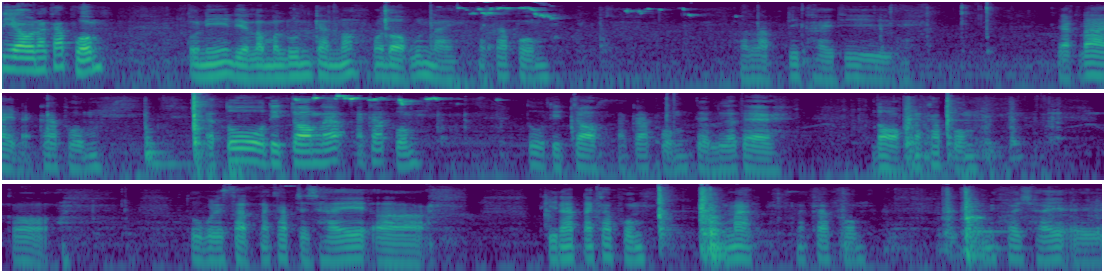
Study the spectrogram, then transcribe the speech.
เดียวนะครับผมตัวนี้เดี๋ยวเรามาลุ้นกันเนาะว่าดอกรุ่นไหนนะครับผมสำหรับที่ใครที่อยากได้นะครับผมแต่ตู้ติดจองแล้วนะครับผมตู้ติดจองนะครับผมแต่เหลือแต่ดอกนะครับผมก็ตู้บริษัทนะครับจะใช้ทีนัดนะครับผม วนมากนะครับผม ไม่ค่อยใช้เออ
